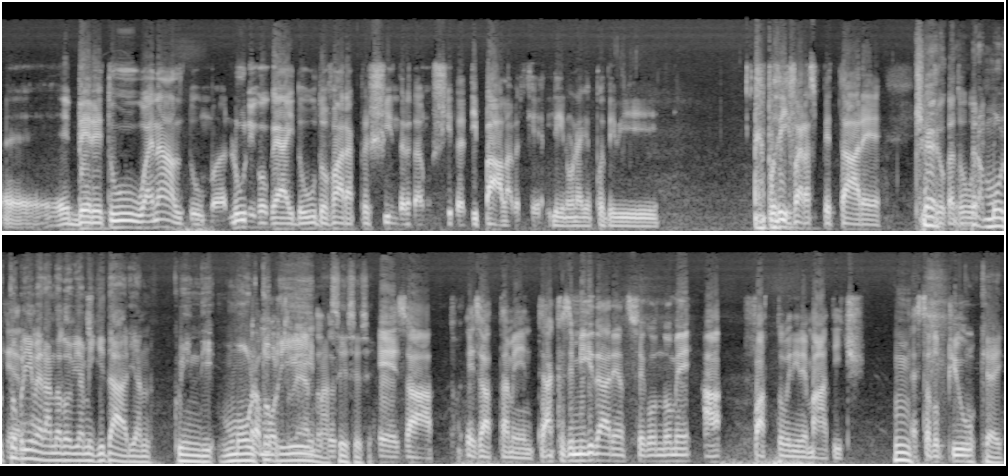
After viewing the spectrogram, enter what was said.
Eh, Beretù Wijnaldum l'unico che hai dovuto fare a prescindere da un'uscita Di Bala perché lì non è che potevi potevi far aspettare certo, il giocatore però molto prima era, era andato via Mkhitaryan quindi molto, molto prima sì, sì, sì. esatto esattamente. Anche se Mkhitaryan secondo me ha fatto venire Matic. Mm. è stato più ok.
